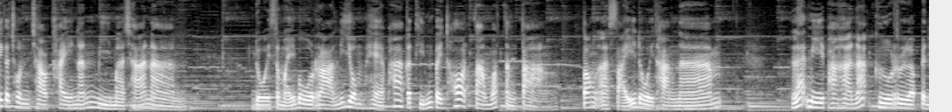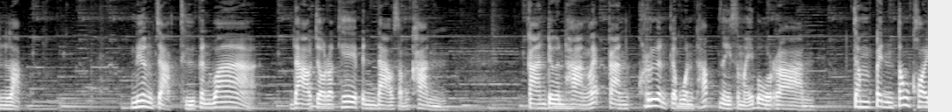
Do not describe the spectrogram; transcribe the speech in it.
นิกชนชาวไทยนั้นมีมาช้านาน โดยสมัยโบราณนิยมแห่ผ้ากฐินไปทอดตามวัดต่างๆ ต้องอาศัยโดยทางน้ำและมีพาหนะคือเรือเป็นหลัก เนื่องจากถือกันว่า ดาวจระเข้เป็นดาวสำคัญ การเดินทางและการเคลื่อนกระบวนทัพในสมัยโบราณจำเป็นต้องคอย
